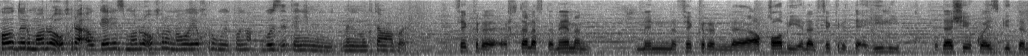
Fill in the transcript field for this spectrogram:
قادر مرة أخرى أو جاهز مرة أخرى إن هو يخرج ويكون جزء تاني من من المجتمع بره. فكر اختلف تماما من فكر العقابي إلى الفكر التأهيلي وده شيء كويس جدا.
